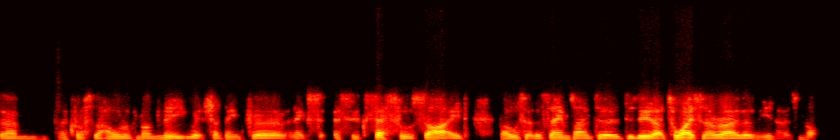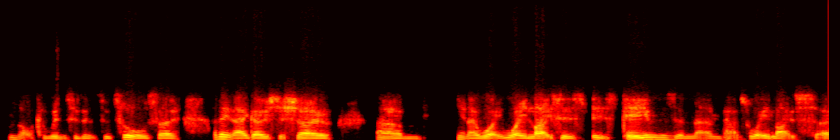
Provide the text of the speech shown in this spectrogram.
um, across the whole of non-league, which I think for ex- a successful side, but also at the same time to, to do that twice in a row, that you know it's not not a coincidence at all. So I think that goes to show, um, you know, what what he likes is his teams and, and perhaps what he likes a,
